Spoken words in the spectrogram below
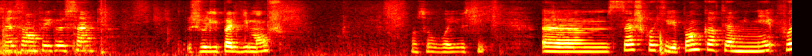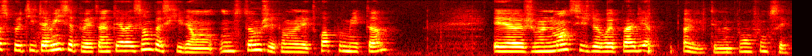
Ça, ça en fait que 5. Je lis pas le dimanche. Comme ça, vous voyez aussi. Euh, ça, je crois qu'il n'est pas encore terminé. Fausse petite amie, ça peut être intéressant parce qu'il est en 11 tomes. J'ai quand même les trois premiers tomes. Et euh, je me demande si je devrais pas lire... Ah, il était même pas enfoncé.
